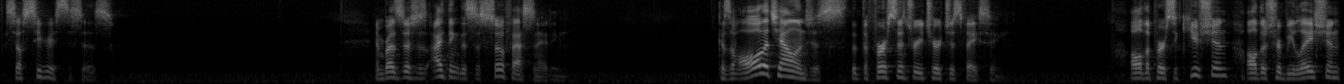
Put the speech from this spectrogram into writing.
That's how serious this is. And, brothers and sisters, I think this is so fascinating because of all the challenges that the first century church is facing all the persecution, all the tribulation,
